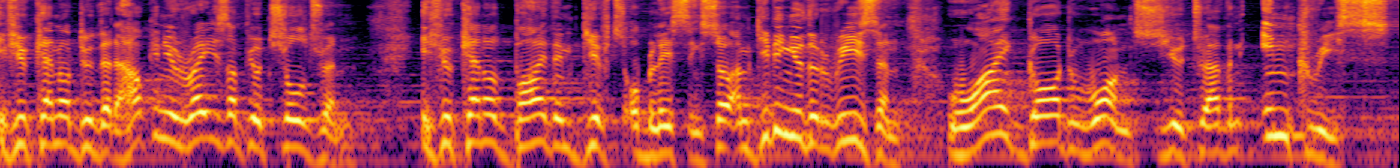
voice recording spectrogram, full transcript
if you cannot do that? How can you raise up your children if you cannot buy them gifts or blessings? So I'm giving you the reason why God wants you to have an increase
